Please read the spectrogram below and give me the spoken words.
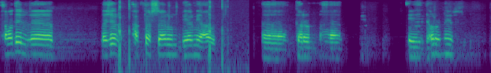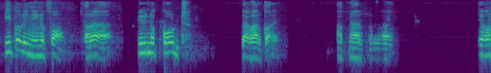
আমাদের major Akhtar sir bear me out কারণ এই ধরনের পিপল ইন ইউনিফর্ম তারা বিভিন্ন কোড ব্যবহার করেন। আপনার যেমন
